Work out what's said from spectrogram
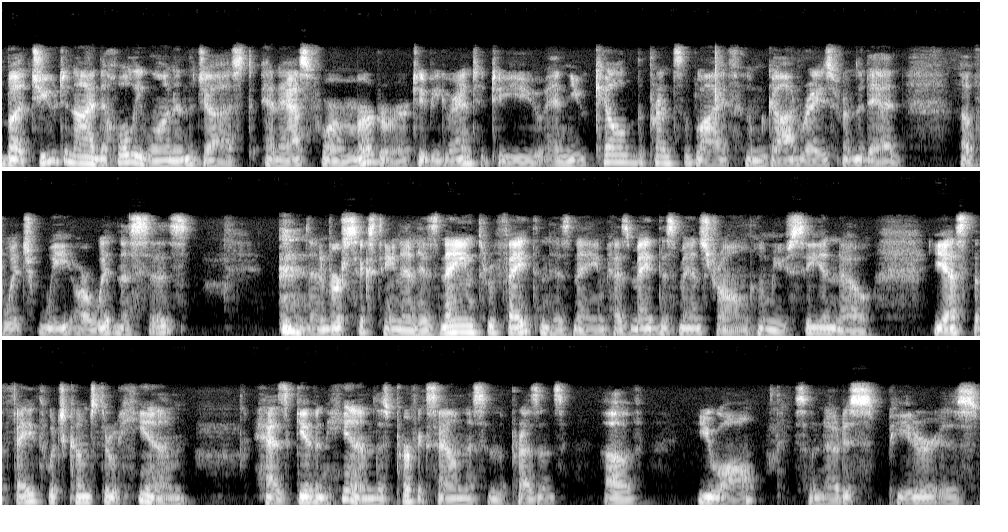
But you denied the Holy One and the just, and asked for a murderer to be granted to you, and you killed the Prince of Life, whom God raised from the dead, of which we are witnesses. and in verse 16, and his name, through faith in his name, has made this man strong, whom you see and know. Yes, the faith which comes through him has given him this perfect soundness in the presence of you all. So notice Peter is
